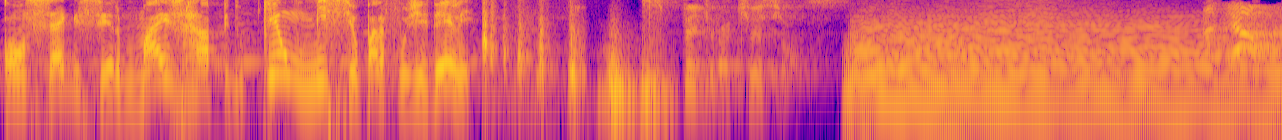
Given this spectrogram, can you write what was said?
consegue ser mais rápido que um míssil para fugir dele? Speed Notícias. Avião!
